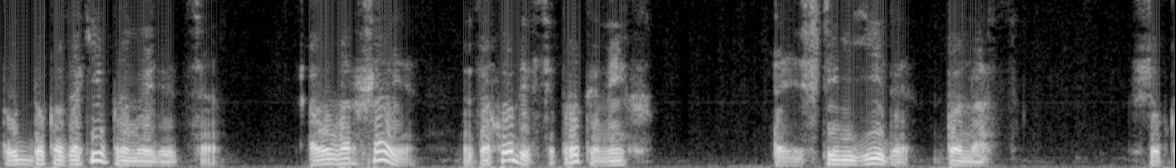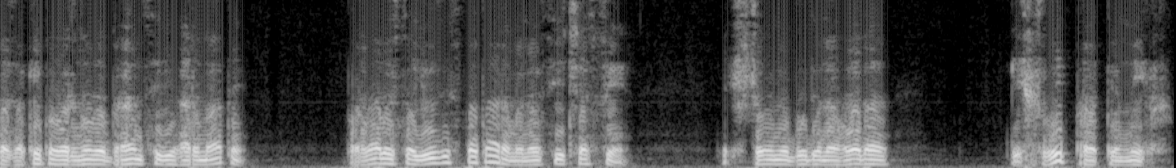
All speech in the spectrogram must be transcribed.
Тут до козаків примилюються, а у Варшаві заходився проти них. Та й з чим їде до нас? Щоб козаки повернули бранцеві гармати, порвали союзі з татарами на всі часи, і що не буде нагода, пішли проти них.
